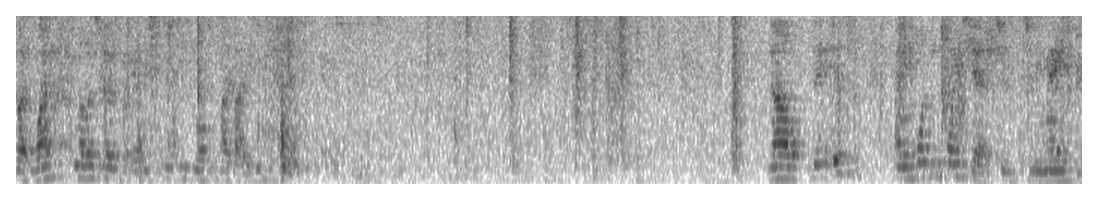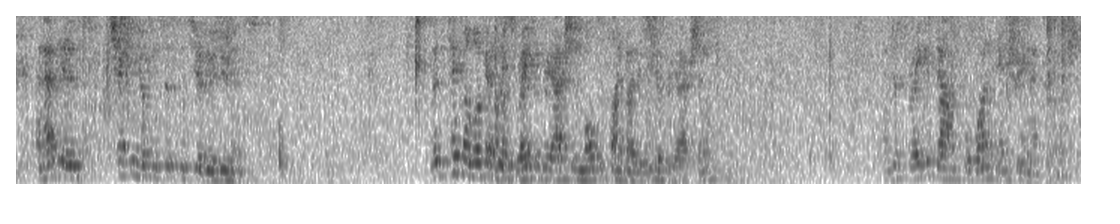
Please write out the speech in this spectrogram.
got one flow term for every species multiplied by the heat capacity for every species. Now, there is an important point here to, to be made, and that is checking your consistency of your units. Let's take a look at this rate of reaction multiplied by the heat of reaction. And just break it down for one entry in that summation.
